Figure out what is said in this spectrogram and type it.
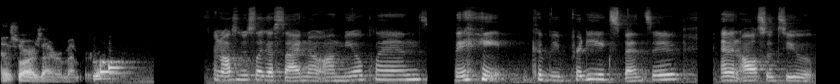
as far as I remember. And also, just like a side note on meal plans, they could be pretty expensive. And then also, too,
